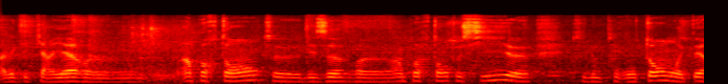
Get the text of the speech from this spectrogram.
avec des carrières importantes, des œuvres importantes aussi, qui pour autant ont été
